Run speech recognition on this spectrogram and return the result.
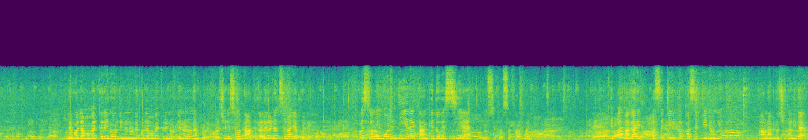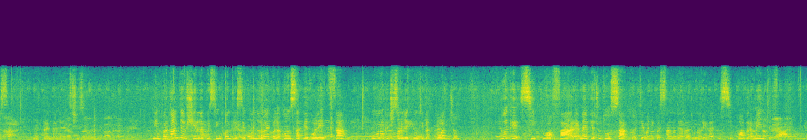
Le vogliamo mettere in ordine, non le vogliamo mettere in ordine, non è un problema, ma ce ne sono tante, dalle relazionali a quelle economiche. Questo non vuol dire che anche dove si è non si possa fare qualcosa. Eh, e poi magari passettini per passettini, ognuno ha una velocità diversa nel prendere delle decisioni. L'importante è uscire da questi incontri secondo noi con la consapevolezza, uno che ci sono dei punti d'appoggio, due che si può fare, a me è piaciuto un sacco il tema di quest'anno del raduno Rive, si può veramente fare.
